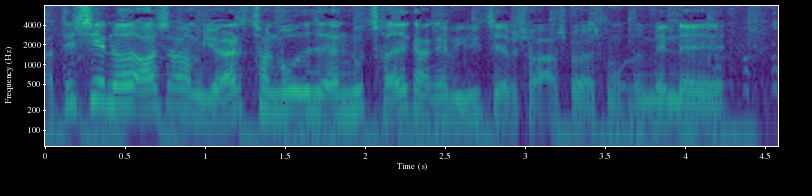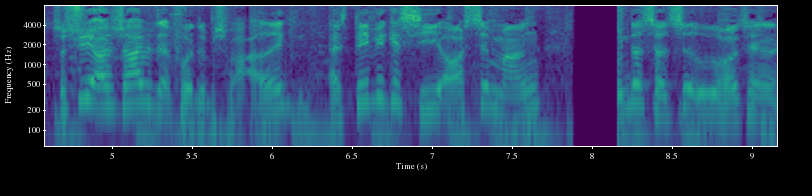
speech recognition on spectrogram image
Og det siger noget også om Jørgens tålmodighed, at han nu tredje gang er villig til at besvare spørgsmålet. Men øh, så synes jeg også, så har vi da fået det besvaret, ikke? Altså det vi kan sige, også til mange kunder, der sidder ude i højtalerne,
